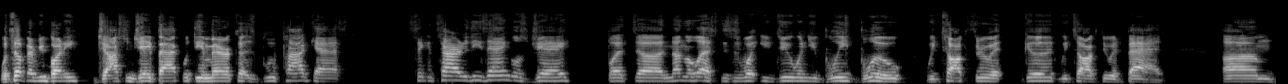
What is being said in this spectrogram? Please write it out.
What's up, everybody? Josh and Jay back with the America is Blue podcast. Sick and tired of these angles, Jay. But uh, nonetheless, this is what you do when you bleed blue. We talk through it good, we talk through it bad. Um,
